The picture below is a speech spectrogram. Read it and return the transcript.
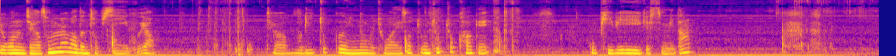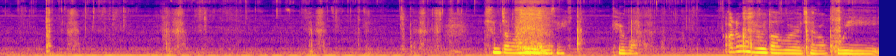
이거는 제가 선물 받은 접시이고요. 제가 물이 조금 있는 걸 좋아해서 좀 촉촉하게 꼭 비비겠습니다. 진짜 맛있는 냄새. 대박. 불닭을 제가 거의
